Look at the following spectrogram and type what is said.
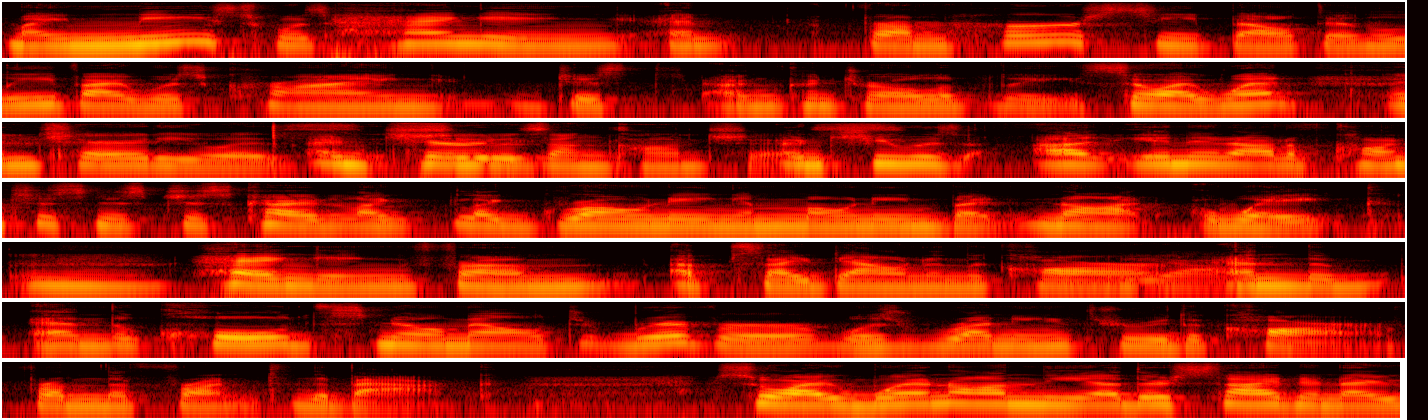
my niece was hanging and from her seatbelt, and Levi was crying just uncontrollably. So I went And Charity was And Charity- she was unconscious. and she was uh, in and out of consciousness, just kind of like like groaning and moaning, but not awake, hanging from upside down in the car. Yeah. And the and the cold snow melt river was running through the car from the front to the back. So I went on the other side, and I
